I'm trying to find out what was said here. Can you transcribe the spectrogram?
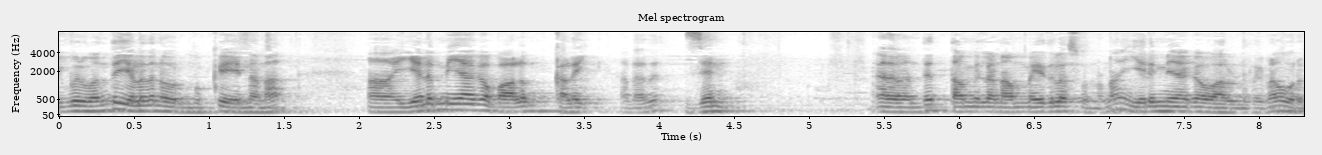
இவர் வந்து எழுதின ஒரு புக்கு என்னென்னா எளிமையாக வாழும் கலை அதாவது ஜென் அதை வந்து தமிழில் நம்ம இதில் சொன்னோன்னா எளிமையாக வாழ்றதுக்குனா ஒரு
